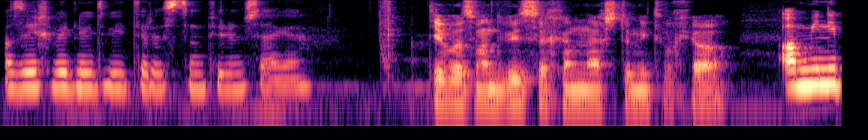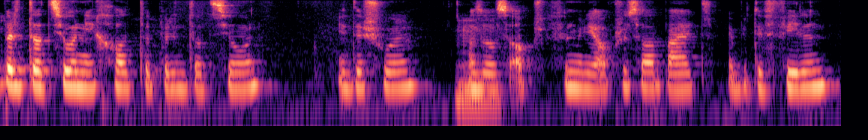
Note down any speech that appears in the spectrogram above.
also ich will nichts weiteres zum Film sagen. Die, es wollen wissen können, nächsten Mittwoch ja. An meine Präsentation, ich halte eine Präsentation in der Schule, Mhm. also als Absch für meine Abschlussarbeit, eben den Film.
